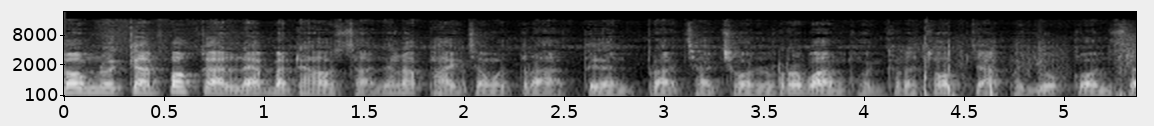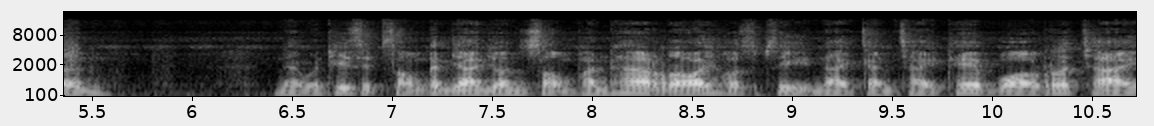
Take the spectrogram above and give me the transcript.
กองอำนวยการป้องกันและบรรเทาสาธารณภัยจังหวัดตราดเตือนประชาชนระวังผลกระทบจากพายุโกนเซิน ในวันที่ 12 กันยายน 2564 นายกันชัยเทพวรชัย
